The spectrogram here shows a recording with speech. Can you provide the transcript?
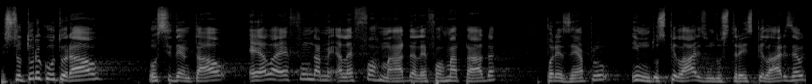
A estrutura cultural ocidental, ela é, ela é formada, ela é formatada, por exemplo, em um dos pilares, um dos três pilares é o,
